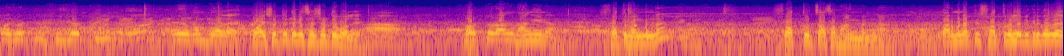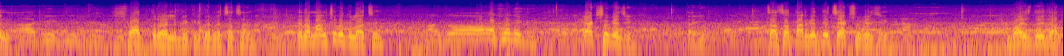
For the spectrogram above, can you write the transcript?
পঁয়ষট্টি ছেষট্টি এরকম বলে। পঁয়ষট্টি থেকে ছেষট্টি বলে? হ্যাঁ সত্তর আমি ভাঙি না। সত্তর ভাঙবেন না? সত্তর চাচা ভাঙবেন না। তার মানে আপনি সত্তর হলে বিক্রি করবেন? হ্যাঁ সত্তর হলে বিক্রি করবে চাচা। এটা মাংস কতগুলো আছে? মাংস একশো কেজি। একশো কেজি। তাই। চাচা টার্গেট দিচ্ছে একশো কেজি। বয়স দুই দাঁত।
